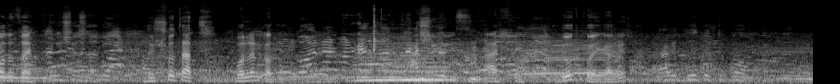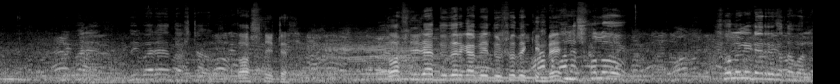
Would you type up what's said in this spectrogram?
কত চাই? দুশো চাচ্ছি বললেন কত? আশি। দুধ কই গাভীর দুধ একটু কম। দশ লিটার। দশ লিটার দুধের গাভী দুশোতে কিনবে। ষোলো ষোলো লিটারের কথা বলে।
